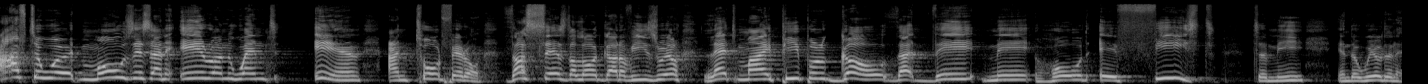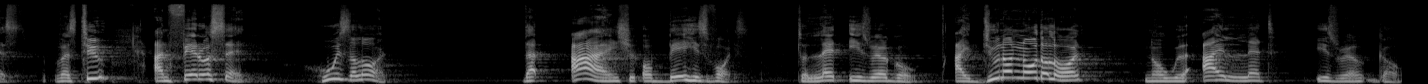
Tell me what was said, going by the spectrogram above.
Afterward, Moses and Aaron went in and told Pharaoh, Thus says the Lord God of Israel, let my people go that they may hold a feast to me in the wilderness. Verse 2 And Pharaoh said, Who is the Lord? That I should obey his voice to let Israel go. I do not know the Lord, nor will I let Israel go.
